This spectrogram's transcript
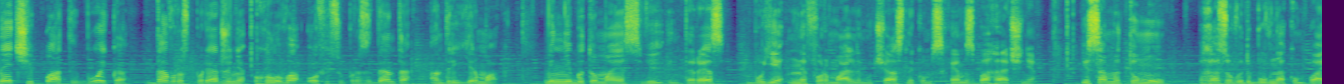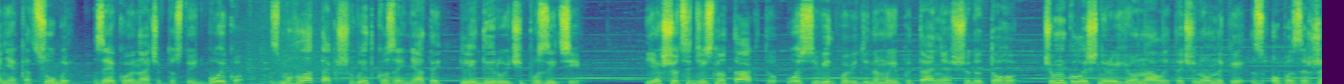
не чіпати бойка дав розпорядження голова офісу президента Андрій Єрмак. Він нібито має свій інтерес, бо є неформальним учасником схем збагачення. І саме тому газовидобувна компанія Кацуби, за якою, начебто, стоїть Бойко, змогла так швидко зайняти лідируючі позиції. Якщо це дійсно так, то ось і відповіді на мої питання щодо того, чому колишні регіонали та чиновники з ОПЗЖ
